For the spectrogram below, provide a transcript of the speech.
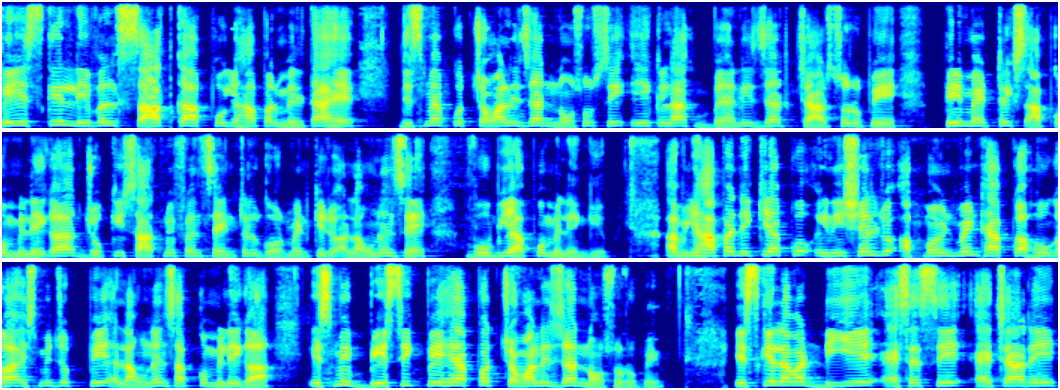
पे स्केल लेवल सात का आपको यहाँ पर मिलता है, जिसमें आपको चौवालीस सौ एक लाख बयालीस हज़ार चार सौ रुपये पे मैट्रिक्स आपको मिलेगा, जो कि साथ में फ्रेंड्स सेंट्रल गवर्नमेंट के जो अलाउंस हैं, वो भी आपको मिलेंगे। अब यहाँ पर देखिए आपको इनिशियल जो अपॉइंटमेंट है आपका होगा, इसमें जो पे अलाउंस आपको मिलेगा, इसमें बेसिक पे है आपको चौवालीस हज़ार नौ सौ रुपये इसके अलावा D A S S A H R A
